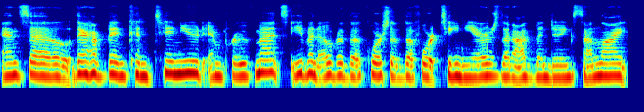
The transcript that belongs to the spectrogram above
and so there have been continued improvements even over the course of the 14 years that i've been doing sonlight.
